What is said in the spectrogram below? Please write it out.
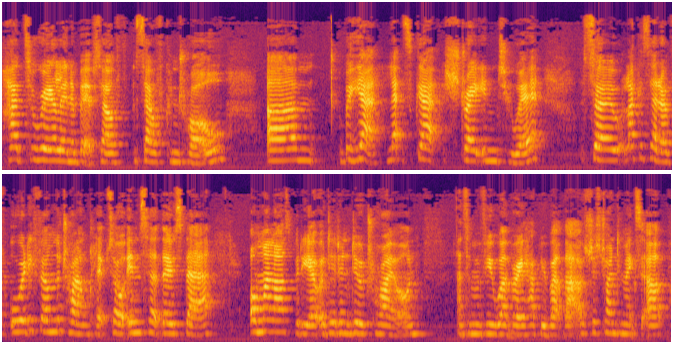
Had to reel in a bit of self self control um, but yeah let's get straight into it. So like I said I've already filmed the try on clip so I'll insert those there. On my last video I didn't do a try on and some of you weren't very happy about that. I was just trying to mix it up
